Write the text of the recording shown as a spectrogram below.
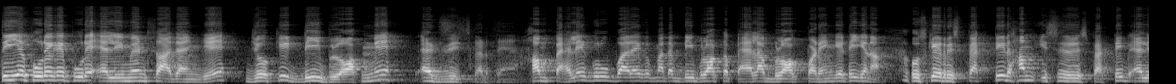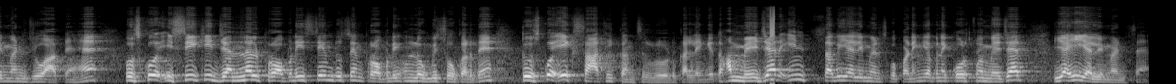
तो ये पूरे के पूरे एलिमेंट्स आ जाएँगे जो कि डी ब्लॉक में एग्जिस्ट करते हैं। हम पहले ग्रुप वाले मतलब डी ब्लॉक का पहला ब्लॉक पढ़ेंगे, ठीक है ना? उसके रिस्पेक्टेड हम इस रिस्पेक्टिव एलिमेंट जो आते हैं, उसको इसी की general property same to same property उन लोग भी शो करते हैं तो उसको एक साथ ही कंसिडर कर लेंगे। तो हम मेजर इन सभी एलिमेंट्स को पढ़ेंगे, अपने कोर्स में मेजर यही एलिमेंट्स हैं,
